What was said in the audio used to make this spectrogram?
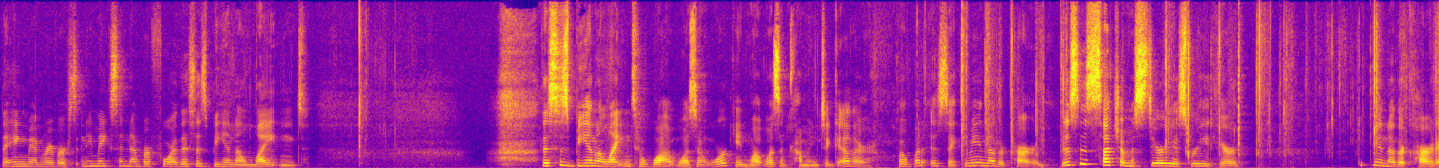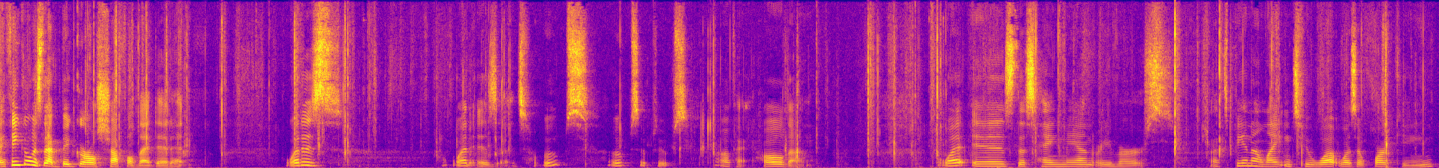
the Hangman reverse. And he makes a number four. This is being enlightened. This is being enlightened to what wasn't working, what wasn't coming together. But what is it? Give me another card. This is such a mysterious read here. Give me another card. I think it was that big girl shuffle that did it. What is, what is it? Oops, oops, oops, oops. Okay, hold on. What is this hangman reverse? That's being enlightened to what wasn't working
